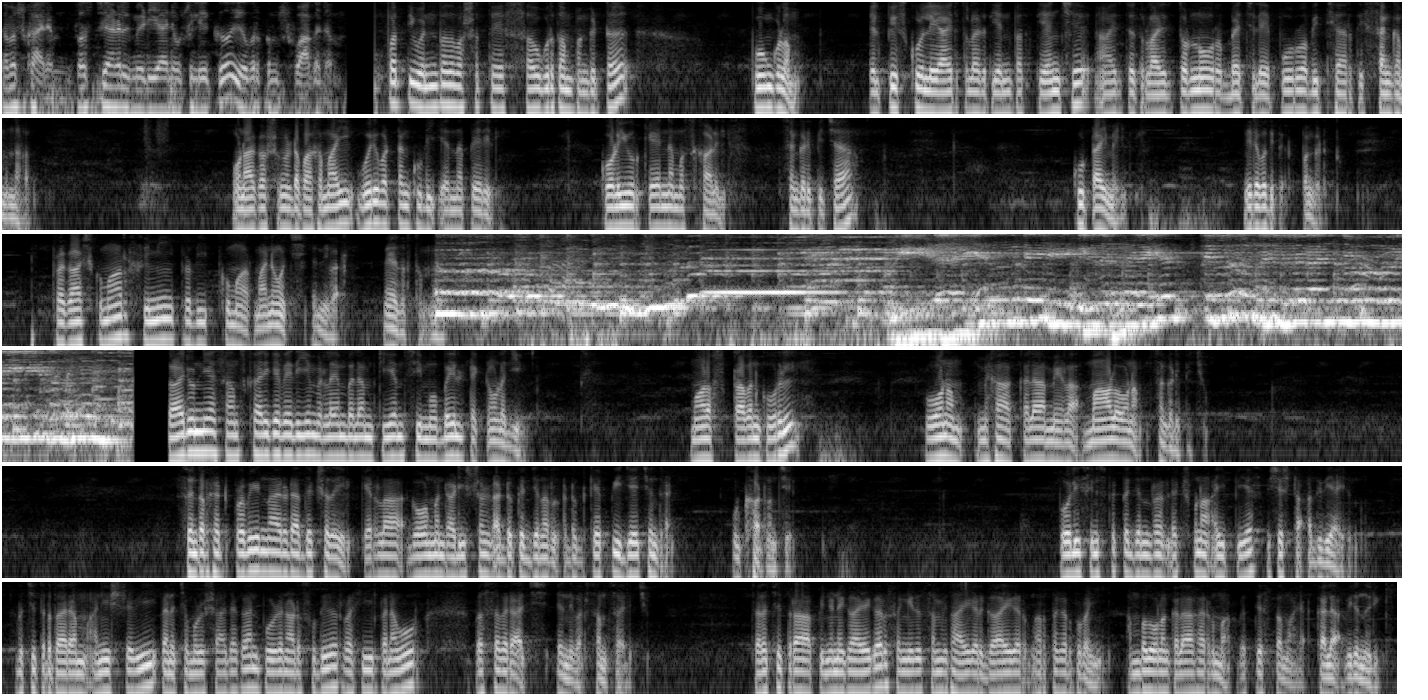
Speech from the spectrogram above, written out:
നമസ്കാരം. First channel media ന്യൂസിലേക്ക് ഏവർക്കും സ്വാഗതം. മുപ്പത്തി ഒൻപത് വർഷത്തെ സൗഹൃദം പങ്കിട്ട് പൂങ്കുളം എൽ പി സ്കൂളിലെ ആയിരത്തി തൊള്ളായിരത്തി എൺപത്തി അഞ്ച് ആയിരത്തി തൊള്ളായിരത്തി തൊണ്ണൂറ് ബാച്ചിലെ പൂർവ വിദ്യാർത്ഥി സംഗമം നടന്നു. ഓണാഘോഷങ്ങളുടെ ഭാഗമായി ഒരു വട്ടം കൂടി എന്ന പേരിൽ Koliyoor K N M S ഹാളിൽ സംഘടിപ്പിച്ച കൂട്ടായ്മയിൽ നിരവധി പേർ പങ്കെടുത്തു. പ്രകാശ് കുമാർ സിമി പ്രദീപ് കുമാർ മനോജ് എന്നിവർ നേതൃത്വം കാരുണ്യ സാംസ്കാരിക വേദിയും Vellayambalam T M C mobile ടെക്നോളജിയും. മാൾ ഓഫ് ട്രാവൻകൂറിൽ ഓണം മെഹാ കലാമേള മാളോണം സംഘടിപ്പിച്ചു. സെന്റർ ഹെഡ് പ്രവീൺ നായരുടെ അധ്യക്ഷതയിൽ Kerala government additional advocate general advocate K P Jayachandran ഉദ്ഘാടനം ചെയ്തു. Police inspector general Lakshmana I P S വിശിഷ്ട അതിഥിയായിരുന്നു. ചലച്ചിത്ര താരം അനീഷ് രവി പനച്ചമുഴ ഷാജഹാൻ പൂഴനാട് സുധീർ റഹീം പനവൂർ ബസവരാജ് എന്നിവർ സംസാരിച്ചു. ചലച്ചിത്ര പിന്നണി ഗായകർ സംഗീത സംവിധായകർ ഗായകർ നർത്തകർ തുടങ്ങി അമ്പതോളം കലാകാരന്മാർ വ്യത്യസ്തമായ കല വിരുന്നൊരുക്കി.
